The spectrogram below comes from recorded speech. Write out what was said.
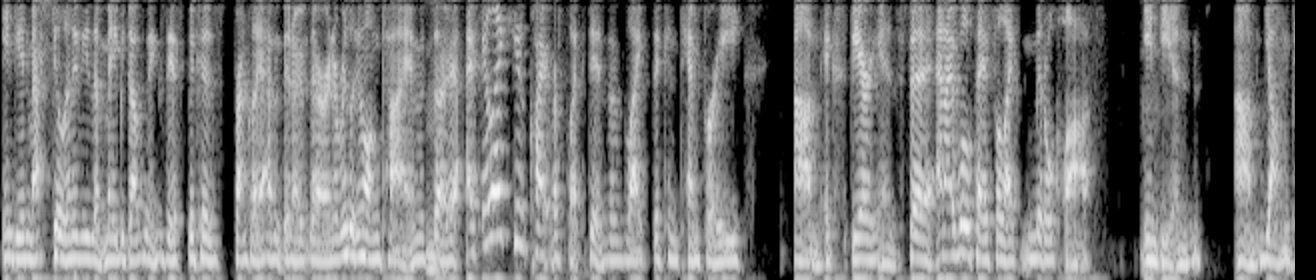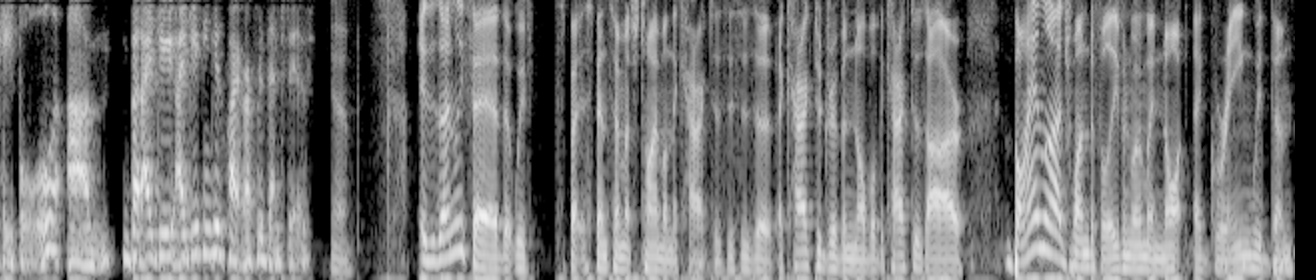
Indian masculinity that maybe doesn't exist because, frankly, I haven't been over there in a really long time. Mm. So I feel like he's quite reflective of like the contemporary um, experience for, and I will say for like middle class mm. Indian um, young people. Um, but I do I do think it's quite representative. Yeah, it is only fair that we've sp- spent so much time on the characters. This is a, a character driven novel. The characters are by and large wonderful, even when we're not agreeing with them.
